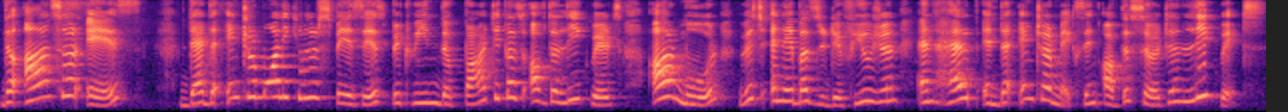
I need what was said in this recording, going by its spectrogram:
The answer is that the intermolecular spaces between the particles of the liquids are more which enables the diffusion and help in the intermixing of the certain liquids.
